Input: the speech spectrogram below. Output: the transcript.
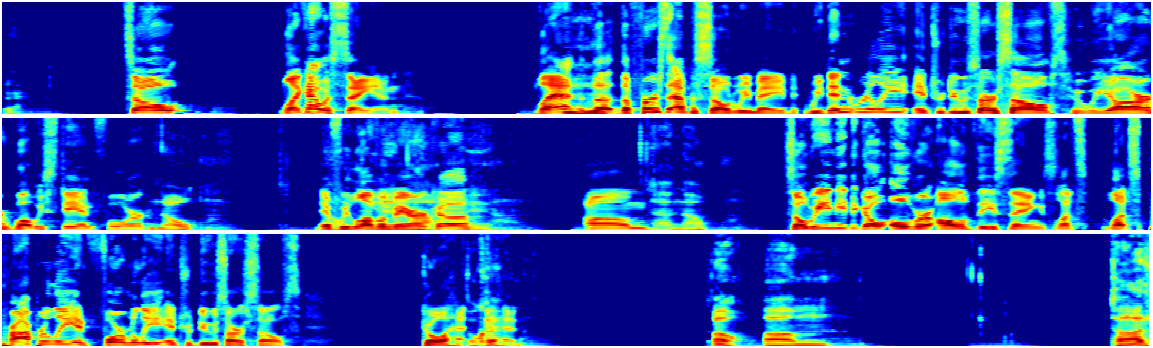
Sure. So, like I was saying, la- Mhm. the the first episode we made, we didn't really introduce ourselves, who we are, what we stand for. Nope. If we Nope, love did not. America- We- Um, uh, no. so we need to go over all of these things. Let's let's properly and formally introduce ourselves. Go ahead. Go Okay. ahead. Oh, um, Todd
